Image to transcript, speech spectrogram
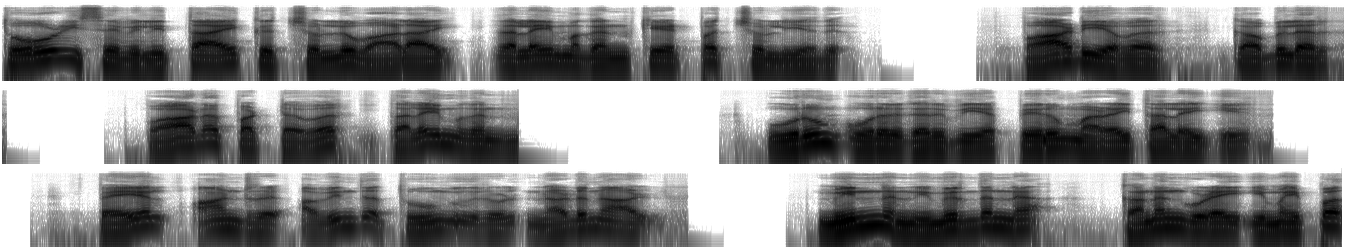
தோழி செவிலித்தாய்க்குச் சொல்லுவாளாய் தலைமகன் கேட்பச் சொல்லியது. பாடியவர் கபிலர் பாடப்பட்டவர் தலைமகன். உறும் ஒரு கருவிய பெருமழை தலைகி பெயல் ஆன்று அவிந்த தூங்குருள் நடுநாள். மின்ன நிமிர்ந்தன கனங்குழை இமைப்ப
